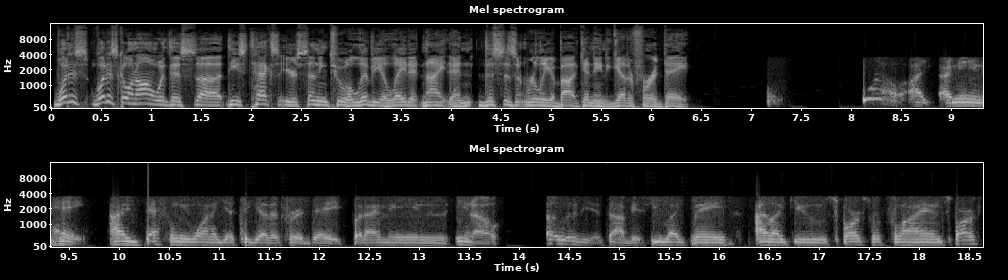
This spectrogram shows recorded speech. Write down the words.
what is what is going on with this? Uh, these texts that you're sending to Olivia late at night, and this isn't really about getting together for a date. Well, I, I mean, hey, I definitely want to get together for a date, but I mean, you know, Olivia, it's obvious you like me. I like you. Sparks were flying. Sparks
